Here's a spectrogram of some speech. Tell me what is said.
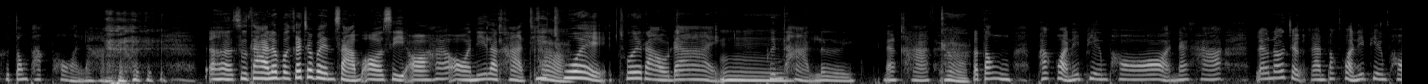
คือต้องพักผ่อนละค่ะเอ่อ สุดท้ายแล้วมันก็จะเป็น 3อ4อ5อนี่แหละค่ะ ที่ค่ะช่วยช่วยเราได้อืมพื้นฐานเลยนะคะค่ะก็ต้องพักผ่อนให้เพียงพอนะคะ แล้วนอกจากการพักผ่อนให้เพียงพอ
